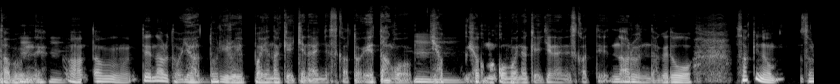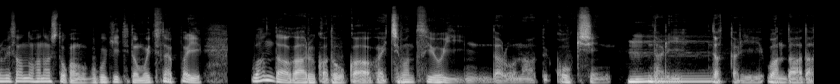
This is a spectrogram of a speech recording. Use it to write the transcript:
多分ね。うんうんあ多分、ってなると、いや、ドリルいっぱいやんなきゃいけないんですかと、英単語 100,、うん。100万個覚えなきゃいけないんですかってなるんだけど、さっきのそのみさんの話とかも僕聞いてて思いついたやっぱり、ワンダーがあるかどうかが一番強いんだろうなって、好奇心なり、だったり、ワンダーだっ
